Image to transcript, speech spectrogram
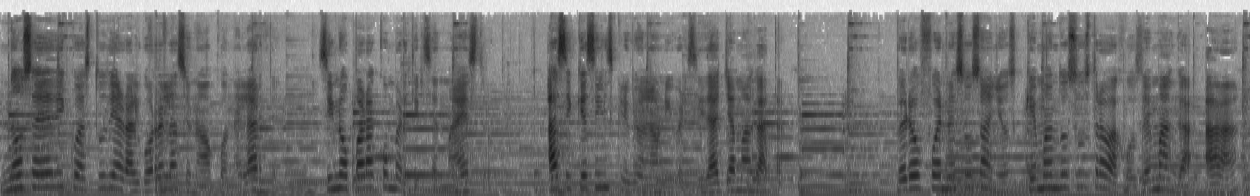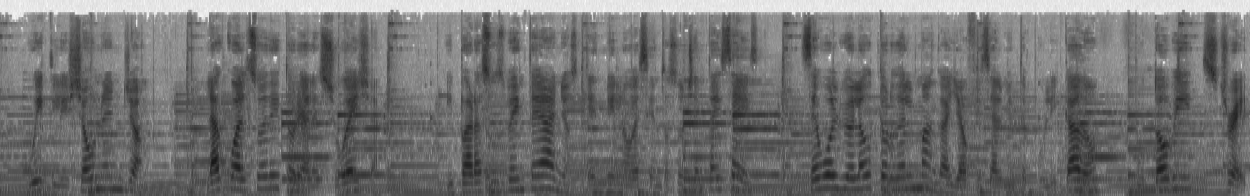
No se dedicó a estudiar algo relacionado con el arte, sino para convertirse en maestro, así que se inscribió en la Universidad Yamagata. Pero fue en esos años que mandó sus trabajos de manga a Weekly Shonen Jump, la cual su editorial es Shueisha, y para sus 20 años, en 1986, se volvió el autor del manga ya oficialmente publicado, Butobi Straight,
